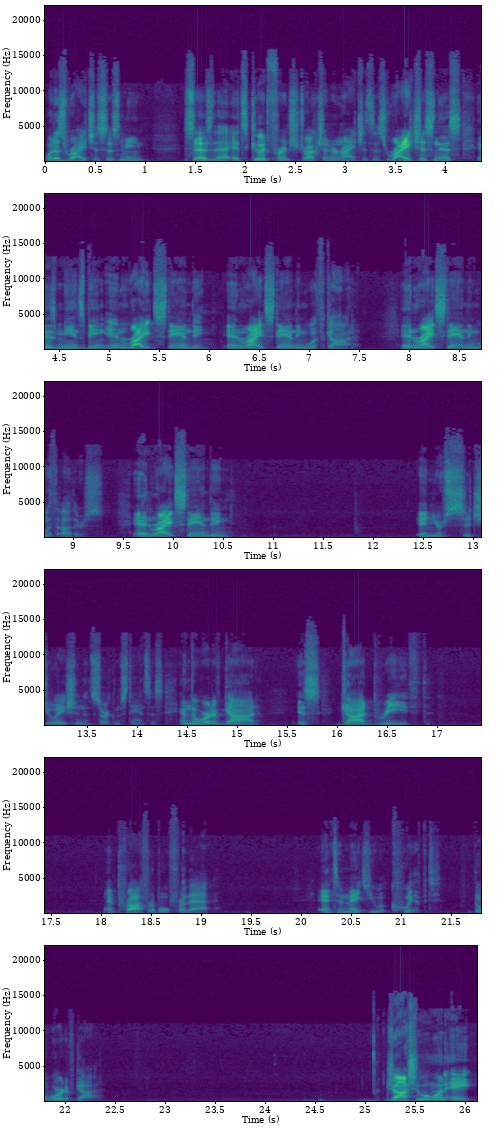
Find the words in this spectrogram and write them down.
What does righteousness mean? It says that it's good for instruction in righteousness. Righteousness is, means being in right standing, in right standing with God, in right standing with others, in right standing in your situation and circumstances. And the Word of God is God breathed and profitable for that and to make you equipped. The Word of God. Joshua 1 8.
